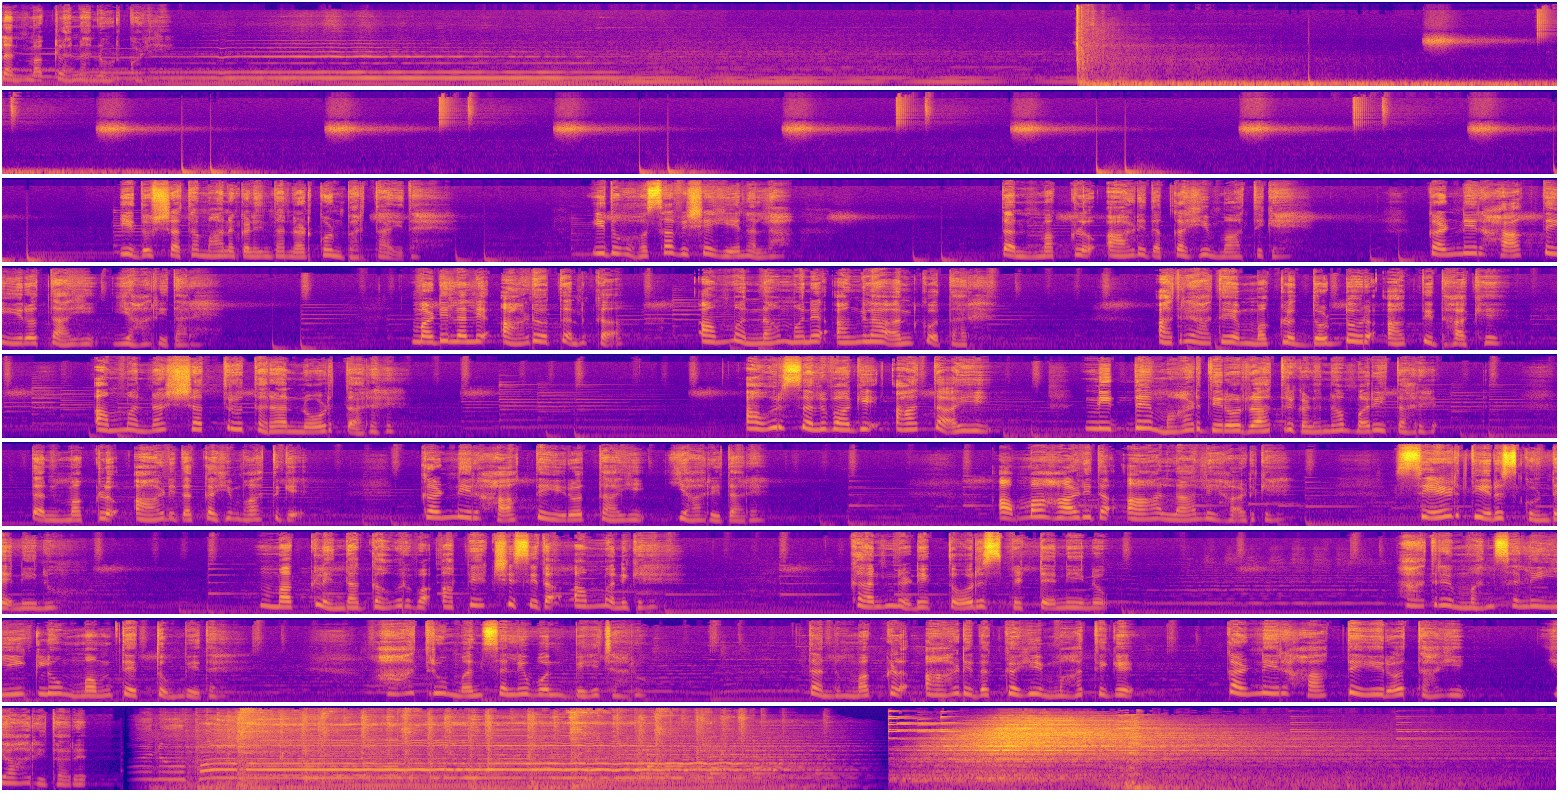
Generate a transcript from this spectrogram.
ನನ್ನ ಮಕ್ಕಳನ್ನ ನೋಡ್ಕೊಳ್ಳಿ. ಇದು ಶತಮಾನಗಳಿಂದ ನಡ್ಕೊಂಡು ಬರ್ತಾ ಇದೆ. ಇದು ಹೊಸ ವಿಷಯ ಏನಲ್ಲ? ತನ್ನ ಮಕ್ಕಳು ಆಡಿದ ಕಹಿ ಮಾತಿಗೆ ಕಣ್ಣೀರು ಹಾಕ್ದೇ ಇರೋ ತಾಯಿ ಯಾರಿದ್ದಾರೆ? ಮಡಿಲಲ್ಲಿ ಆಡೋ ತನಕ ಅಮ್ಮನ್ನ ಮನೆ ಅಂಗಳ ಅನ್ಕೋತಾರೆ. ಆದರೆ ಅದೇ ಮಕ್ಕಳು ದೊಡ್ಡೋರು ಆಗ್ತಿದ್ದ ಹಾಗೆ ಅಮ್ಮನ್ನ ಶತ್ರು ಥರ ನೋಡ್ತಾರೆ. ಅವ್ರ ಸಲುವಾಗಿ ಆ ತಾಯಿ ನಿದ್ದೆ ಮಾಡದಿರೋ ರಾತ್ರಿಗಳನ್ನ ಮರೀತಾರೆ. ತನ್ನ ಮಕ್ಕಳು ಆಡಿದ ಕಹಿ ಮಾತಿಗೆ ಕಣ್ಣೀರು ಹಾಕದೇ ಇರೋ ತಾಯಿ ಯಾರಿದ್ದಾರೆ? ಅಮ್ಮ ಹಾಡಿದ ಆ ಲಾಲಿ ಹಾಡಿಗೆ ಸೇಡ್ ತೀರಿಸ್ಕೊಂಡೆ ನೀನು. ಮಕ್ಕಳಿಂದ ಗೌರವ ಅಪೇಕ್ಷಿಸಿದ ಅಮ್ಮನಿಗೆ ಕನ್ನಡಿ ತೋರಿಸ್ಬಿಟ್ಟೆ ನೀನು. ಆದ್ರೆ ಮನಸ್ಸಲ್ಲಿ ಈಗಲೂ ಮಮತೆ ತುಂಬಿದೆ. ಆದರೂ ಮನಸ್ಸಲ್ಲಿ ಒಂದು ಬೇಜಾರು. ತನ್ನ ಮಕ್ಕಳು ಆಡಿದ ಕಹಿ ಮಾತಿಗೆ ಕಣ್ಣೀರು ಹಾಕ್ತೇ ಇರೋ ತಾಯಿ ಯಾರಿದ್ದಾರೆ?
